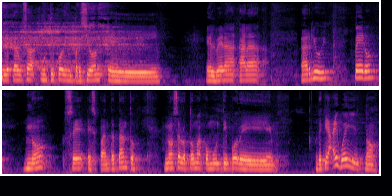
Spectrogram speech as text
le causa un tipo de impresión el, el ver a, a, la, pero no se espanta tanto, no se lo toma como un tipo de, de que, ay, güey, no,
